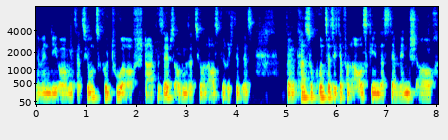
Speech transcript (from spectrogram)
wenn die Organisationskultur auf starke Selbstorganisation ausgerichtet ist, dann kannst du grundsätzlich davon ausgehen, dass der Mensch auch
